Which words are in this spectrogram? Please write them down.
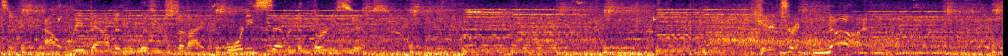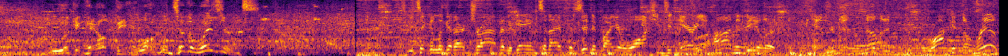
Rockets have out-rebounded the Wizards tonight 47 to 36. Kendrick Nunn. Looking healthy. Welcome to the Wizards. So we take a look at our drive of the game tonight presented by your Washington area Honda dealer. Kendrick Nunn rocking the rim.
